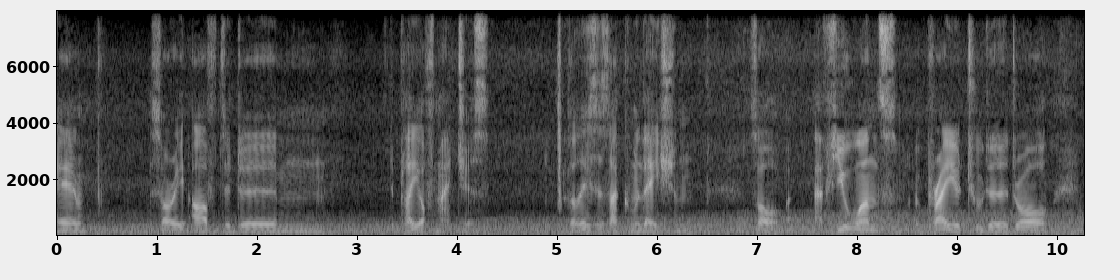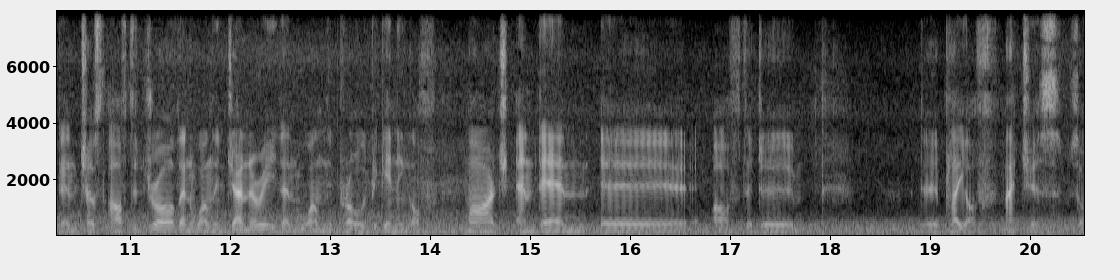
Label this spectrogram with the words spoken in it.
Um, sorry, after the um, playoff matches. So this is accommodation. So a few ones prior to the draw, then just after the draw, then one in January, then one in probably beginning of March, and then uh, after the the playoff matches. So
